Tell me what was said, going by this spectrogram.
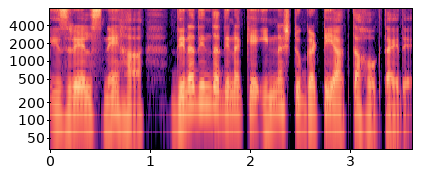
ಇಸ್ರೇಲ್ ಸ್ನೇಹ ದಿನದಿಂದ ದಿನಕ್ಕೆ ಇನ್ನಷ್ಟು ಗಟ್ಟಿಯಾಗ್ತಾ ಹೋಗ್ತಾ ಇದೆ.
